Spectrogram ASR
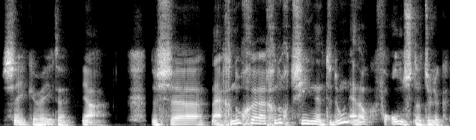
Zeker weten, ja. Dus eh, nou ja, genoeg, eh, genoeg te zien en te doen. En ook voor ons natuurlijk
